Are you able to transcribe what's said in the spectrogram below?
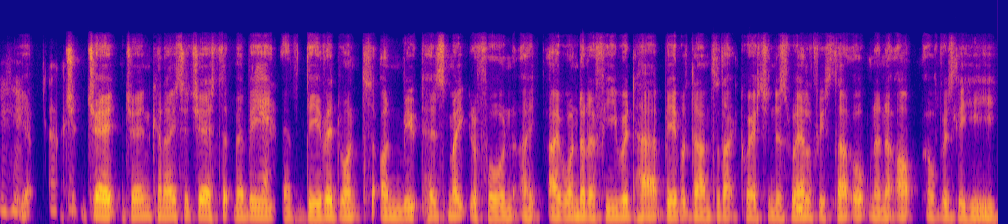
Mm -hmm. Yeah. Okay. Jane, Jane, can I suggest that maybe yeah. if David wants to unmute his microphone, I, I wonder if he would have, be able to answer that question as well if we start opening it up. Obviously, he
